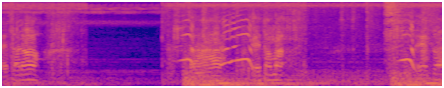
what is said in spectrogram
Eta dah. Ah, eta mak. Eta.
